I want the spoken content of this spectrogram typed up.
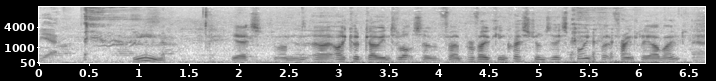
Yeah. Yes, um, uh, I could go into lots of uh, provoking questions at this point, but frankly I won't. Yeah,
